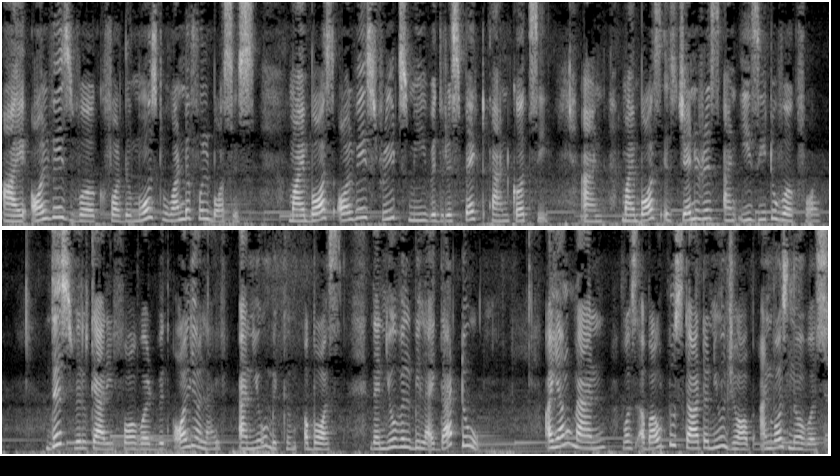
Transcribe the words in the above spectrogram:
I always work for the most wonderful bosses. My boss always treats me with respect and courtesy, and my boss is generous and easy to work for. This will carry forward with all your life, and you become a boss. Then you will be like that too. A young man was about to start a new job and was nervous.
